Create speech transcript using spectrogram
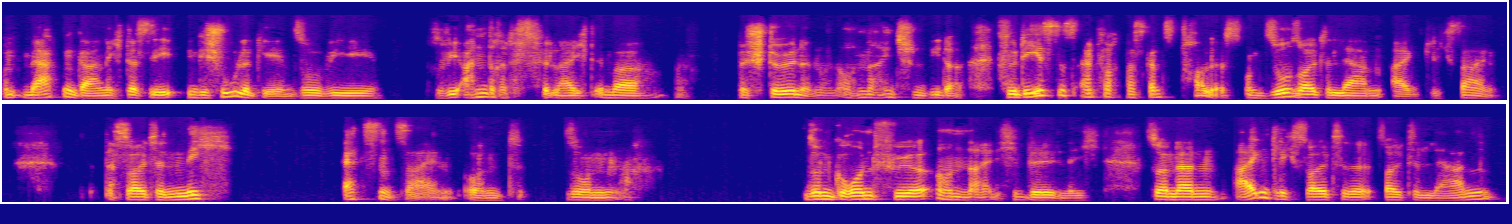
und merken gar nicht, dass sie in die Schule gehen, so wie, so wie andere das vielleicht immer bestöhnen und oh nein, schon wieder. Für die ist es einfach was ganz Tolles und so sollte Lernen eigentlich sein. Das sollte nicht ätzend sein und so ein, so ein Grund für, oh nein, ich will nicht, sondern eigentlich sollte, sollte Lernen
